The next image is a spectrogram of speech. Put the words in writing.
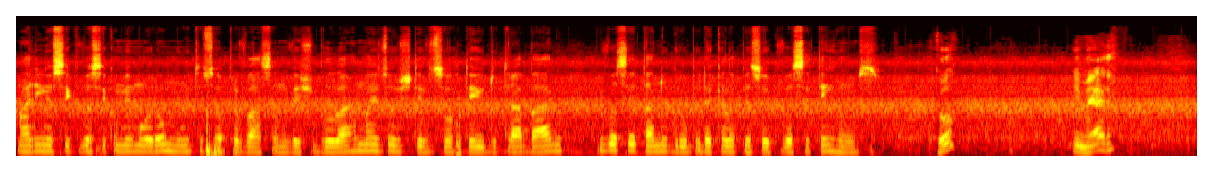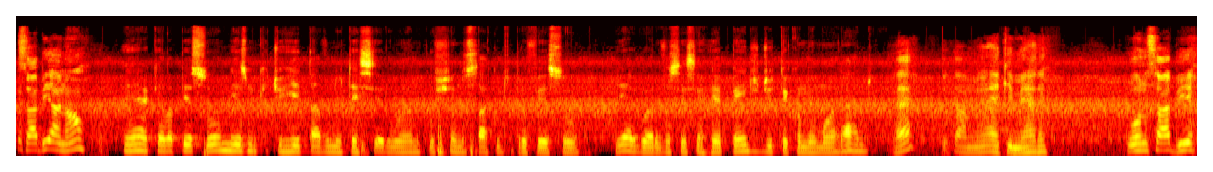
Marinho, eu sei que você comemorou muito a sua aprovação no vestibular, mas hoje teve sorteio do trabalho e você tá no grupo daquela pessoa que você tem ranço. Tô? Que merda. Sabia não? É, aquela pessoa mesmo que te irritava no terceiro ano, puxando o saco do professor. E agora, você se arrepende de ter comemorado? É? Também, é, que merda, hein? Pô, não sabia.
